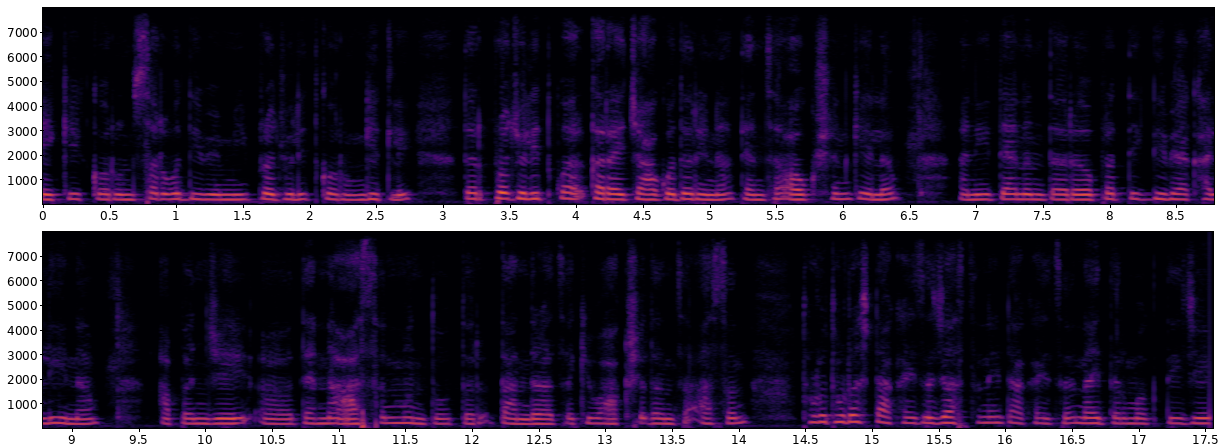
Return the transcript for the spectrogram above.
एक एक करून सर्व दिवे मी प्रज्वलित करून घेतले. तर प्रज्वलित क करायच्या अगोदर येणं त्यांचं औक्षण केलं आणि त्यानंतर प्रत्येक दिव्याखाली ना आपण जे त्यांना आसन म्हणतो तर तांदळाचं किंवा अक्षदांचं आसन थोडं थोडंच टाकायचं जास्त नाही टाकायचं. नाहीतर मग ते जे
